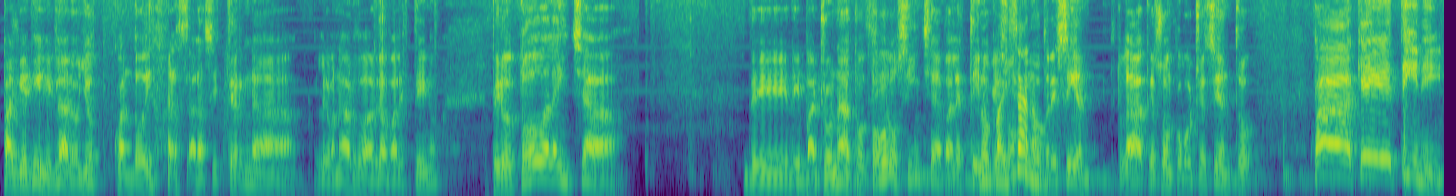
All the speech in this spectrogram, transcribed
Paquetini, claro. Yo cuando iba a la, a la cisterna, Leonardo, a ver a Palestino, pero toda la hinchada de, de patronato, todos los hinchas de Palestino, Los que son paisanos. como 300, claro, que son como 300, Paquetini,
